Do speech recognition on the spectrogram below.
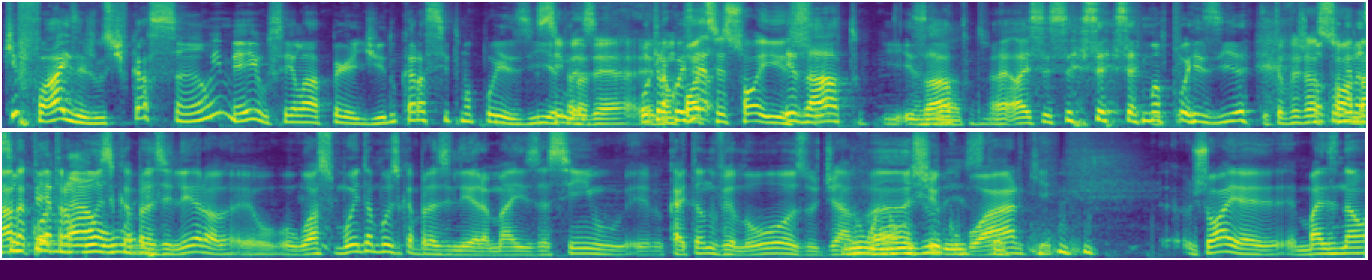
que faz a justificação e meio, sei lá, perdido, o cara cita uma poesia. Sim, cara. mas é- não pode ser só isso. Exato, exato. Exato. É, Aí você, é uma poesia. Então veja uma só, nada contra a penal, música brasileira. Eu, eu gosto muito da música brasileira, mas assim, o, o Caetano Veloso, é um Djavan, Chico jurista. Buarque. Joia, mas não,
